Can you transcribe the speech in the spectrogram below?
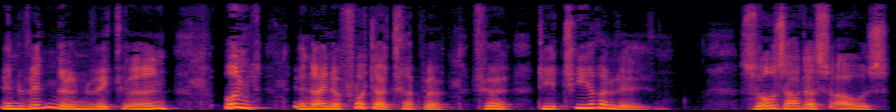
in Windeln wickeln und in eine Futterkrippe für die Tiere legen. So sah das aus.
